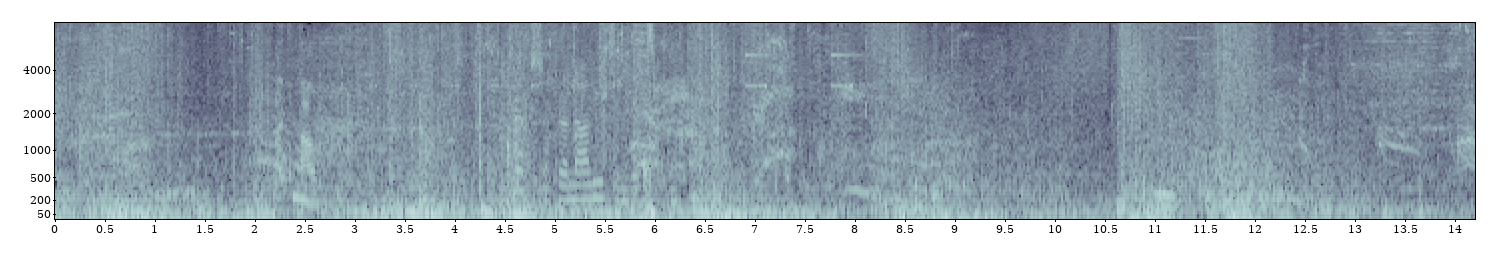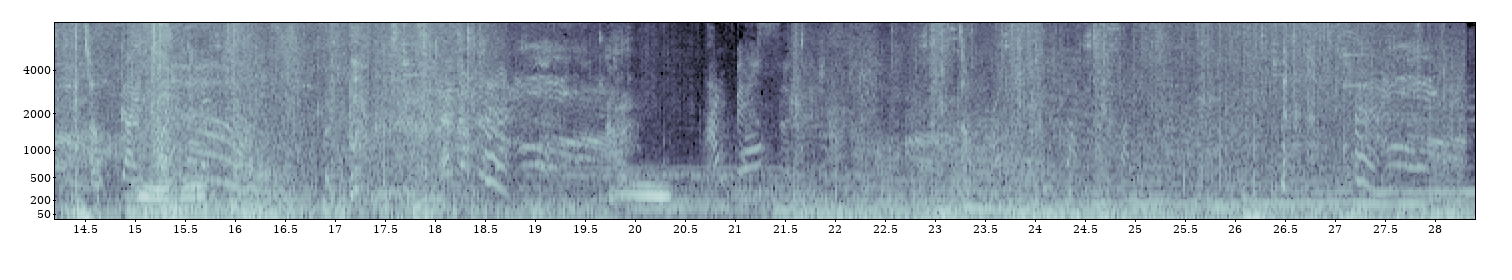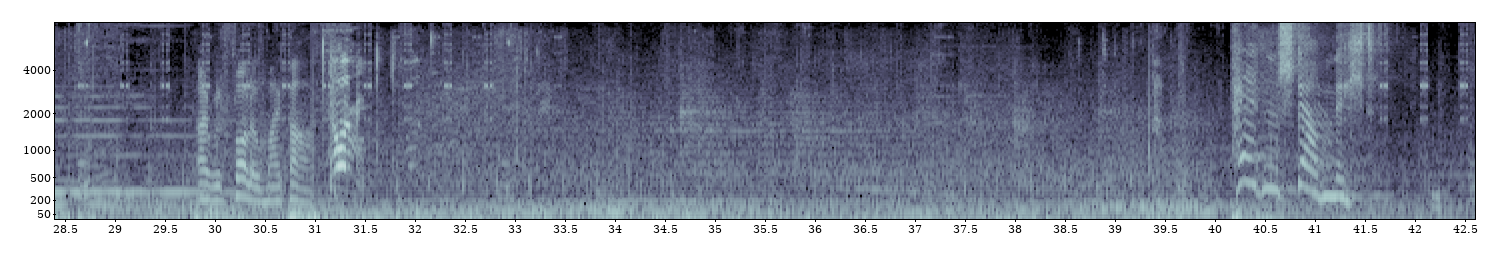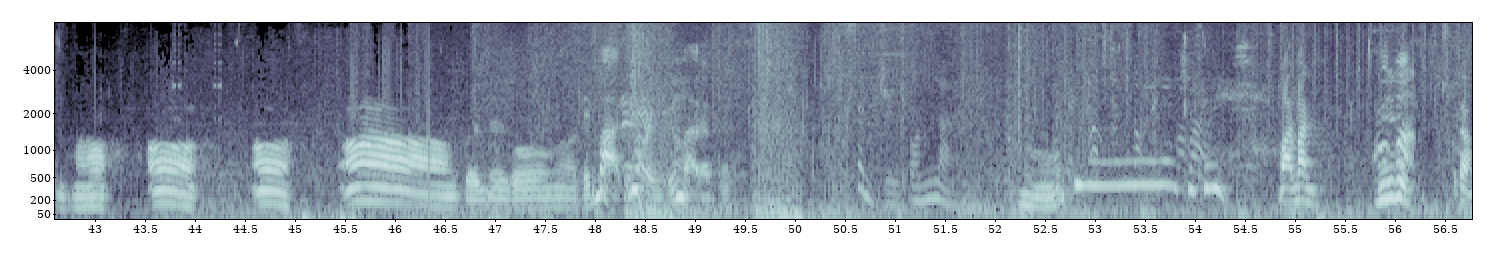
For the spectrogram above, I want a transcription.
Sangita. I will follow my path. Join me. Helden sterben nicht. Oh. Oh. Oh. Ah, kena kau. Ah, Tembak tembak lagi, tembak kan aku. Sentry online. Hmm. Man, man. Ni tu. Belakang.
